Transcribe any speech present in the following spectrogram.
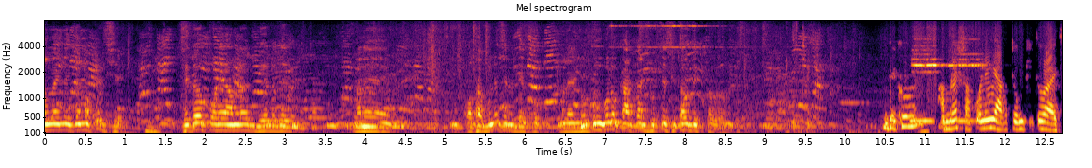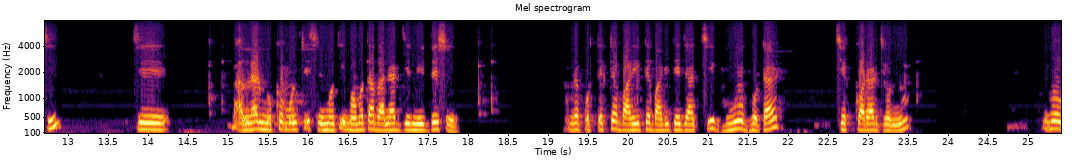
অনলাইনে জমা করছে। সেটাও পরে আমরা বিএলওদের মানে কথা বলে সেটা দেখব। মানে নতুনগুলো কার কার ঢুকছে সেটাও দেখতে হবে আমাদের। দেখুন আমরা সকলেই আতঙ্কিত আছি যে বাংলার মুখ্যমন্ত্রী শ্রীমতী মমতা ব্যানার্জির নির্দেশে আমরা প্রত্যেকটা বাড়িতে বাড়িতে যাচ্ছি, ভুয়ো ভোটার চেক করার জন্য। এবং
